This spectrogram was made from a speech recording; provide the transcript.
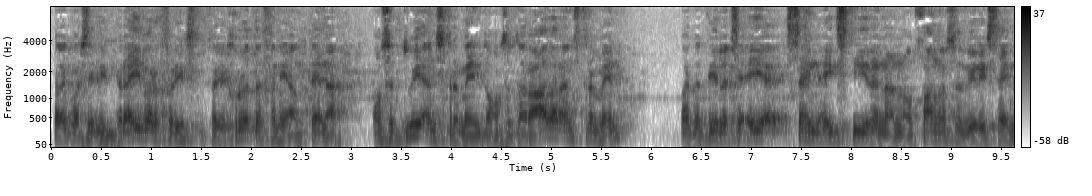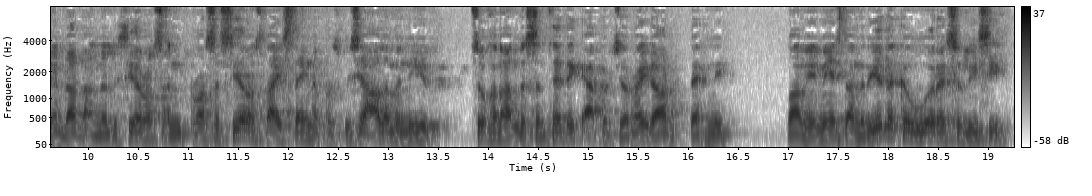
wil ek maar sê die drywer vir die vir die grootte van die antenne. Ons het twee instrumente. Ons het 'n radar instrument wat natuurlik sy eie sein uitstuur en dan ontvang ons weer die sein en dan analiseer ons en prosesseer ons daai sein op 'n spesiale manier, sogenaamde synthetic aperture radar tegniek, waarmee mens dan redelike hoë resolusie.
